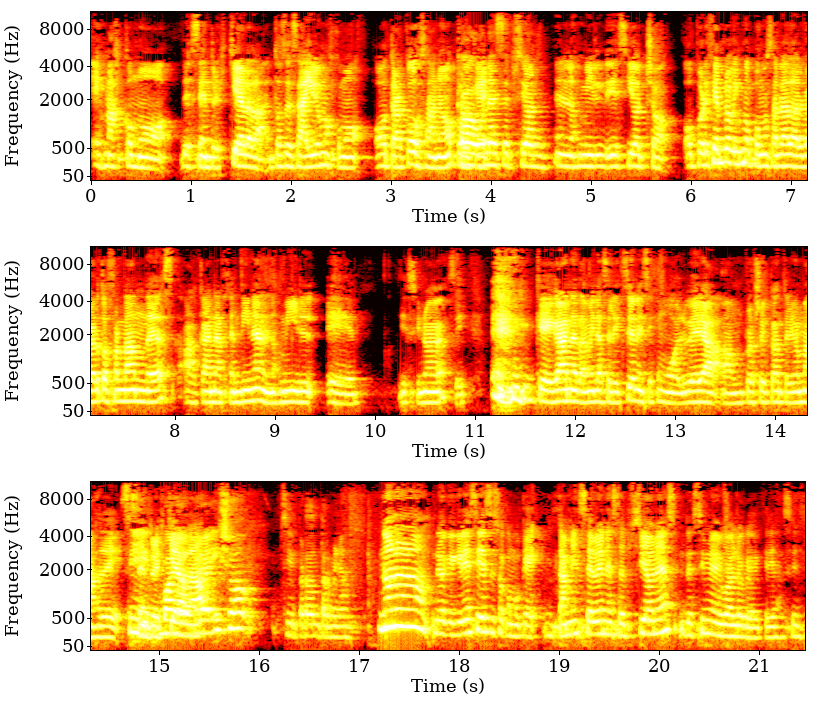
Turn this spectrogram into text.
es más como de centro izquierda. Entonces ahí vemos como otra cosa, ¿no? Claro, Porque- una excepción. en el 2018. O por ejemplo, mismo podemos hablar de Alberto Fernández, acá en Argentina, en el 2019, sí, que gana también las elecciones, y es como volver a, a un proyecto anterior más de Sí, centro bueno, izquierda. pero ahí yo... Sí, perdón, termina. No, no, no, lo que quería decir es eso, como que también se ven excepciones. Decime igual lo que querías decir.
